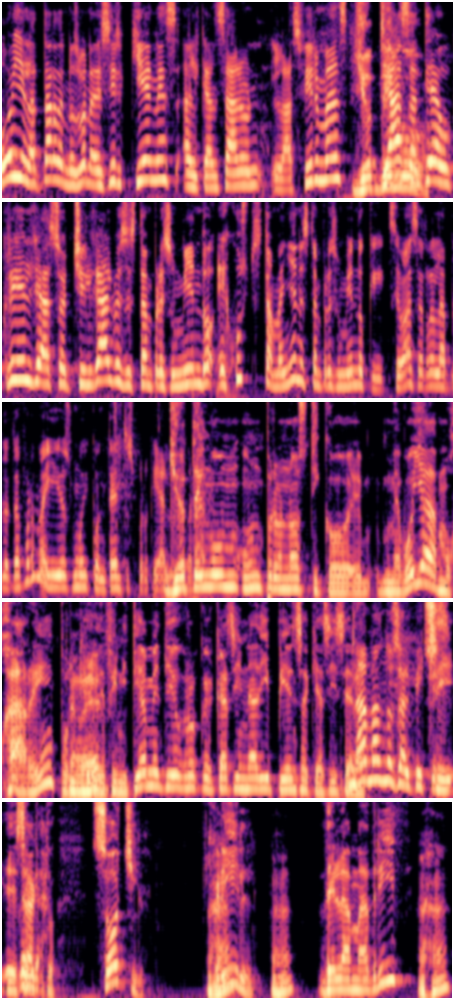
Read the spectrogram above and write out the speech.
Hoy en la tarde nos van a decir quiénes alcanzaron las firmas. Yo Ya tengo- Santiago Krill, ya Xochil Gálvez están presumiendo, eh, justo esta mañana están presumiendo que se va a cerrar la plataforma y ellos muy contentos porque ya lo Yo lograron. tengo un, un pronóstico, eh, me voy a mojar, ¿eh? Porque definitivamente yo creo que casi nadie piensa que así será. Nada más no salpiques. Sí, exacto. Grill, Ajá. de la Madrid Ajá.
